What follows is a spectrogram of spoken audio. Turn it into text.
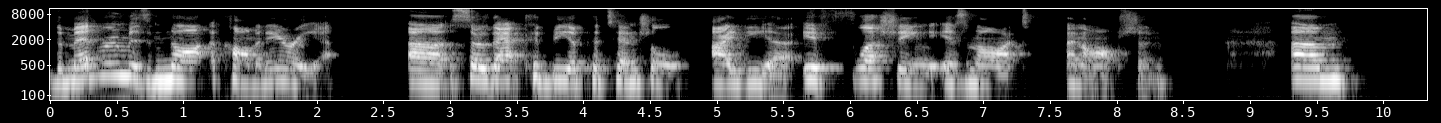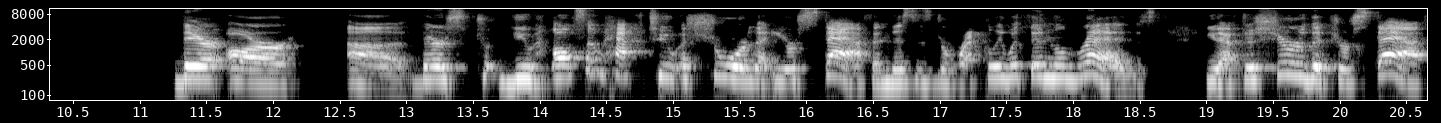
The med room is not a common area. Uh, so that could be a potential idea if flushing is not an option. Um, there are uh, there's you also have to assure that your staff, and this is directly within the regs, you have to assure that your staff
